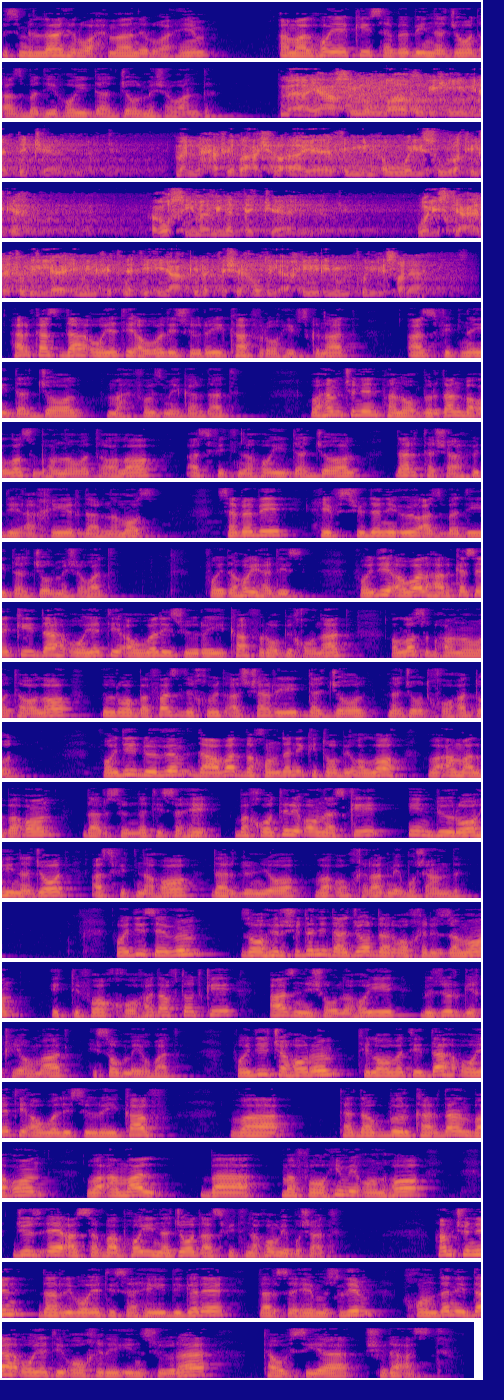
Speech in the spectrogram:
بسم الله الرحمن الرحیم عملهایی که سبب نجات از بدیهای دجال میشوند ما يعصم الله به من الدجال من حفظ عشر آيات من أول سورة الكهف عصم من الدجال والاستعاذة بالله من فتنته عقب التشهد الأخير من كل صلاة هر کس ده آیت اول سوره کهف را حفظ کند аз фитнаи даҷҷол маҳфуз мегардад. ва ҳамчунин паноҳ бурдан ба аллоҳ субҳанаҳу ватаоло аз фитнаҳои даҷҷол дар ташаҳҳуди ахир дар намоз. Сабаби ҳифз шудани ӯ аз бадии даҷҷол мешавад. Фоидаҳои ҳадис. Фоидаи аввал ҳар касе ки даҳ ояти аввали сураи кафро бихонад аллоҳ субҳанаҳу ватаоло ӯро ба фазли худ аз шарри даҷҷол наҷот хоҳад дод фоидаи дуввум даъват ба хондани китоби оллоҳ ва амал ба он дар суннати саҳеҳ ба хотири он аст ки ин ду роҳи наҷот аз фитнаҳо дар дуньё ва охират мебошанд. Фоидаи севум зоҳир шудани даҷҷол дар охири замон иттифоқ хоҳад афтод ки аз нишонаҳои бузурги қиёмат ҳисоб меёбад. Фоидаи чаҳорум тиловати даҳ ояти аввали сураи каф ва тадаббур кардан ба он ва амал ба мафоҳими онҳо ҷузъе аз сабабҳои наҷот аз фитнаҳо мебошад. Ҳамчунин дар ривояти саҳии дигаре дар саҳи муслим хондани даҳ ояти охири ин сура тавсия шудааст.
